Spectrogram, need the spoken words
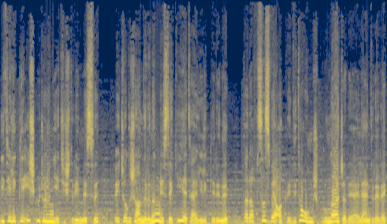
nitelikli iş gücünün yetiştirilmesi ve çalışanlarının mesleki yeterliliklerini tarafsız ve akredite olmuş kurumlarca değerlendirerek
